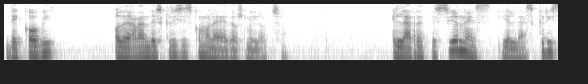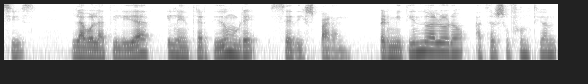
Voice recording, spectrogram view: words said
de COVID o de grandes crisis como la de 2008. En las recesiones y en las crisis, la volatilidad y la incertidumbre se disparan, permitiendo al oro hacer su función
